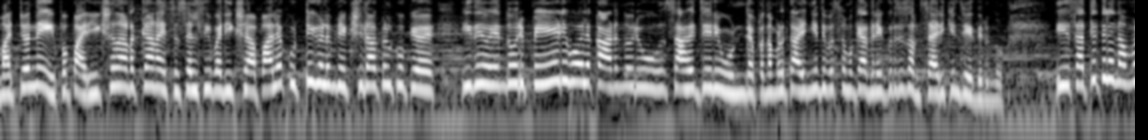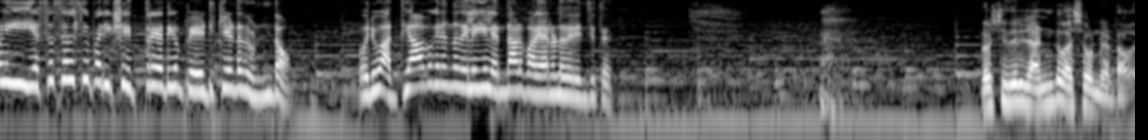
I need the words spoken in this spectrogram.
മറ്റൊന്നേ ഇപ്പൊ പരീക്ഷ നടക്കാണ് എസ് എസ് എൽ സി പരീക്ഷ. പല കുട്ടികളും രക്ഷിതാക്കൾക്കൊക്കെ ഇത് എന്തോ ഒരു പേടി പോലെ കാണുന്ന ഒരു സാഹചര്യം ഉണ്ട്. അപ്പൊ നമ്മൾ കഴിഞ്ഞ ദിവസമൊക്കെ അതിനെക്കുറിച്ച് സംസാരിക്കുകയും ചെയ്തിരുന്നു. ഈ സത്യത്തിൽ നമ്മൾ ഈ എസ് എസ് എൽ സി പരീക്ഷ ഇത്രയധികം പേടിക്കേണ്ടതുണ്ടോ? ഒരു അധ്യാപകൻ എന്ന നിലയിൽ എന്താണ് പറയാനുള്ളത് രഞ്ജിത്ത്? റോഷിനി ഇതിന് രണ്ട് വശമുണ്ട് കേട്ടോ.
